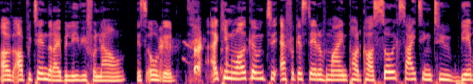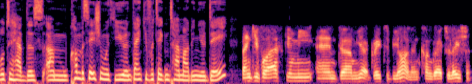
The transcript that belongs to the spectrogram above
I'll, I'll pretend that I believe you for now. It's all good. Akin, welcome to Africa State of Mind podcast. So exciting to be able to have this um, conversation with you, and thank you for taking time out in your day. Thank you for asking me, and um, yeah, great to be on, and congratulations.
